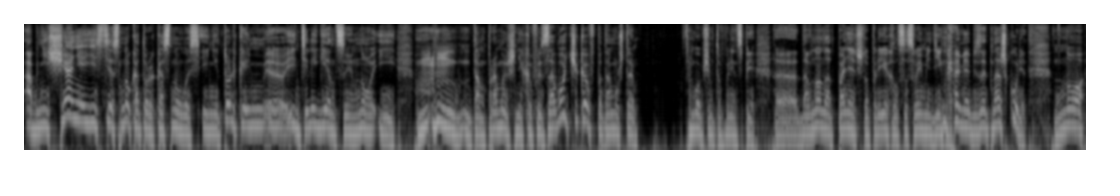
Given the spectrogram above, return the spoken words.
обнищание, естественно, ну, которое коснулось и не только э, интеллигенции, но и там промышленников и заводчиков, потому что в общем-то, в принципе, э, давно надо понять, что приехал со своими деньгами, обязательно ошкурит. Но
